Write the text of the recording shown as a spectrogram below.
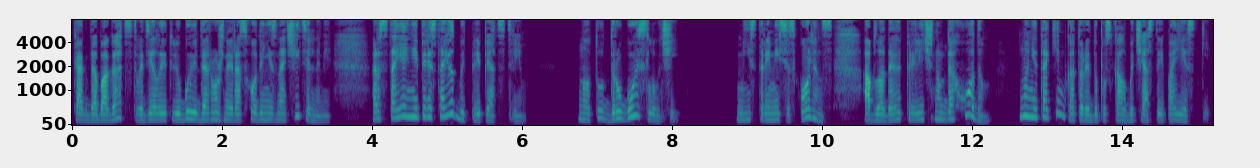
Когда богатство делает любые дорожные расходы незначительными, расстояние перестает быть препятствием. Но тут другой случай. Мистер и миссис Коллинз обладают приличным доходом, но не таким, который допускал бы частые поездки.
